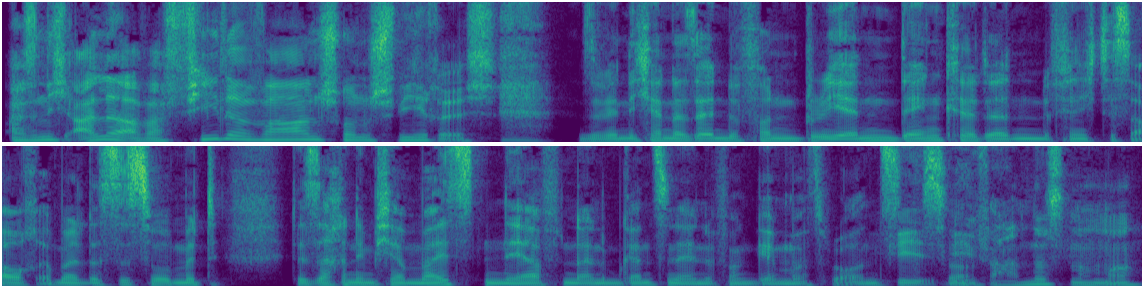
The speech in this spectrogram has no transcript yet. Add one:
also nicht alle, aber viele waren schon schwierig. Also wenn ich an das Ende von Brienne denke, dann finde ich das auch immer, das ist so mit der Sache, die mich am meisten nervt an einem ganzen Ende von Game of Thrones. Wie, so. wie war das nochmal?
